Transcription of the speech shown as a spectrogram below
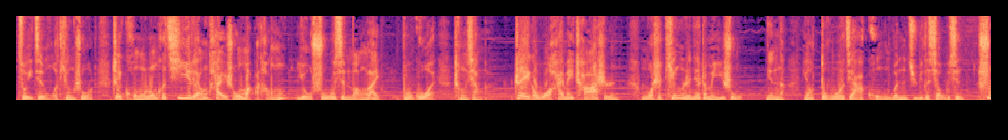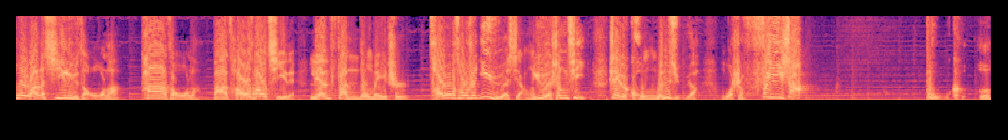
最近我听说，这孔融和西凉太守马腾有书信往来。不过呀，丞相啊，这个我还没查实呢，我是听人家这么一说。您呢，要多加孔文举的小心。说完了，西律走了，他走了，把曹操气的连饭都没吃。曹操是越想越生气，这个孔文举啊，我是非杀不可。落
